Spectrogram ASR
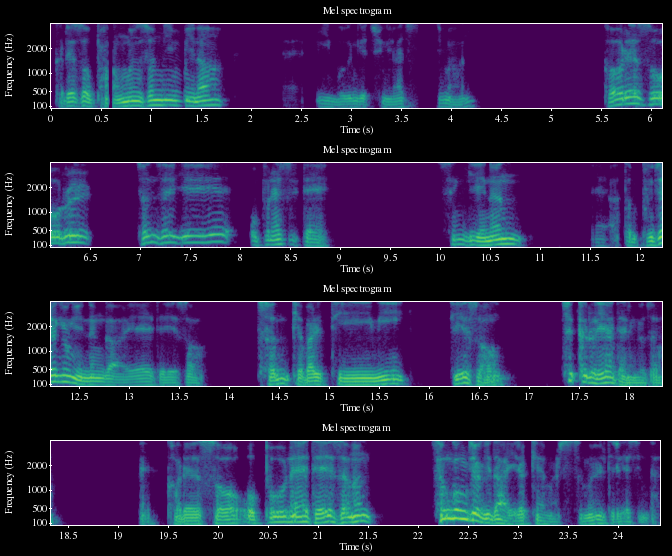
그래서 방문 손님이나 이 모든 게 중요하지만 거래소를 전 세계에 오픈했을 때 생기는 어떤 부작용이 있는가에 대해서 전 개발팀이 뒤에서 체크를 해야 되는 거죠. 네, 거래소 오픈에 대해서는 성공적이다 이렇게 말씀을 드리겠습니다.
